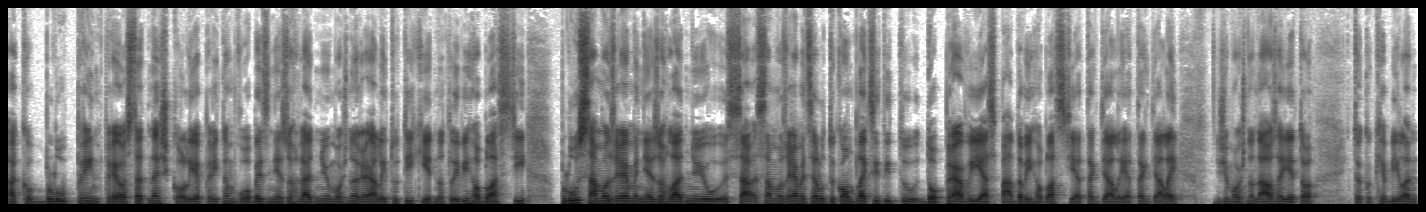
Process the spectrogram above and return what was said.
ako blueprint pre ostatné školy a pritom vôbec nezohľadňujú možno realitu tých jednotlivých oblastí, plus samozrejme nezohľadňujú sa, samozrejme celú tú komplexitu dopravy a spádových oblastí a tak ďalej a tak ďalej, že možno naozaj je to, je to ako keby len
